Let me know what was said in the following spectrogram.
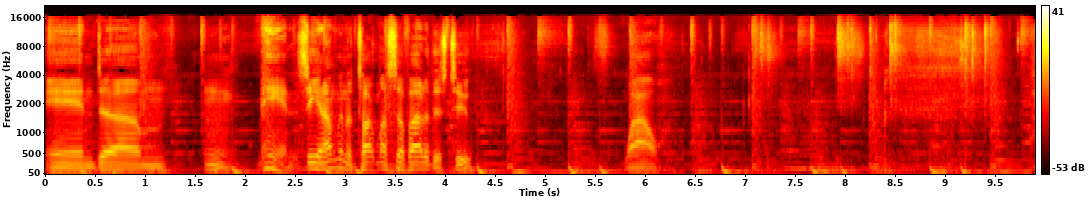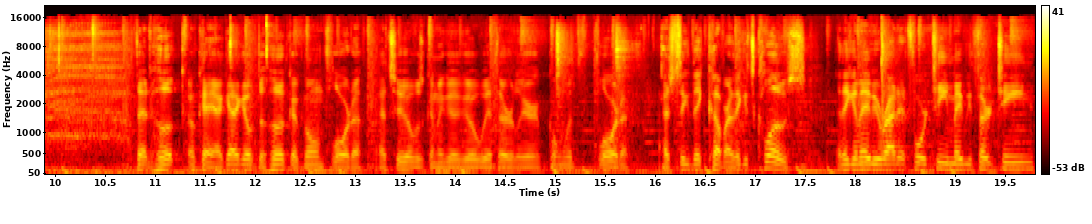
And, um, mm, man, see, and I'm going to talk myself out of this too. Wow. That hook. Okay, I got to go with the hook. I'm going Florida. That's who I was going to go with earlier. I'm going with Florida. I just think they cover. I think it's close. I think it may be right at 14, maybe 13.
